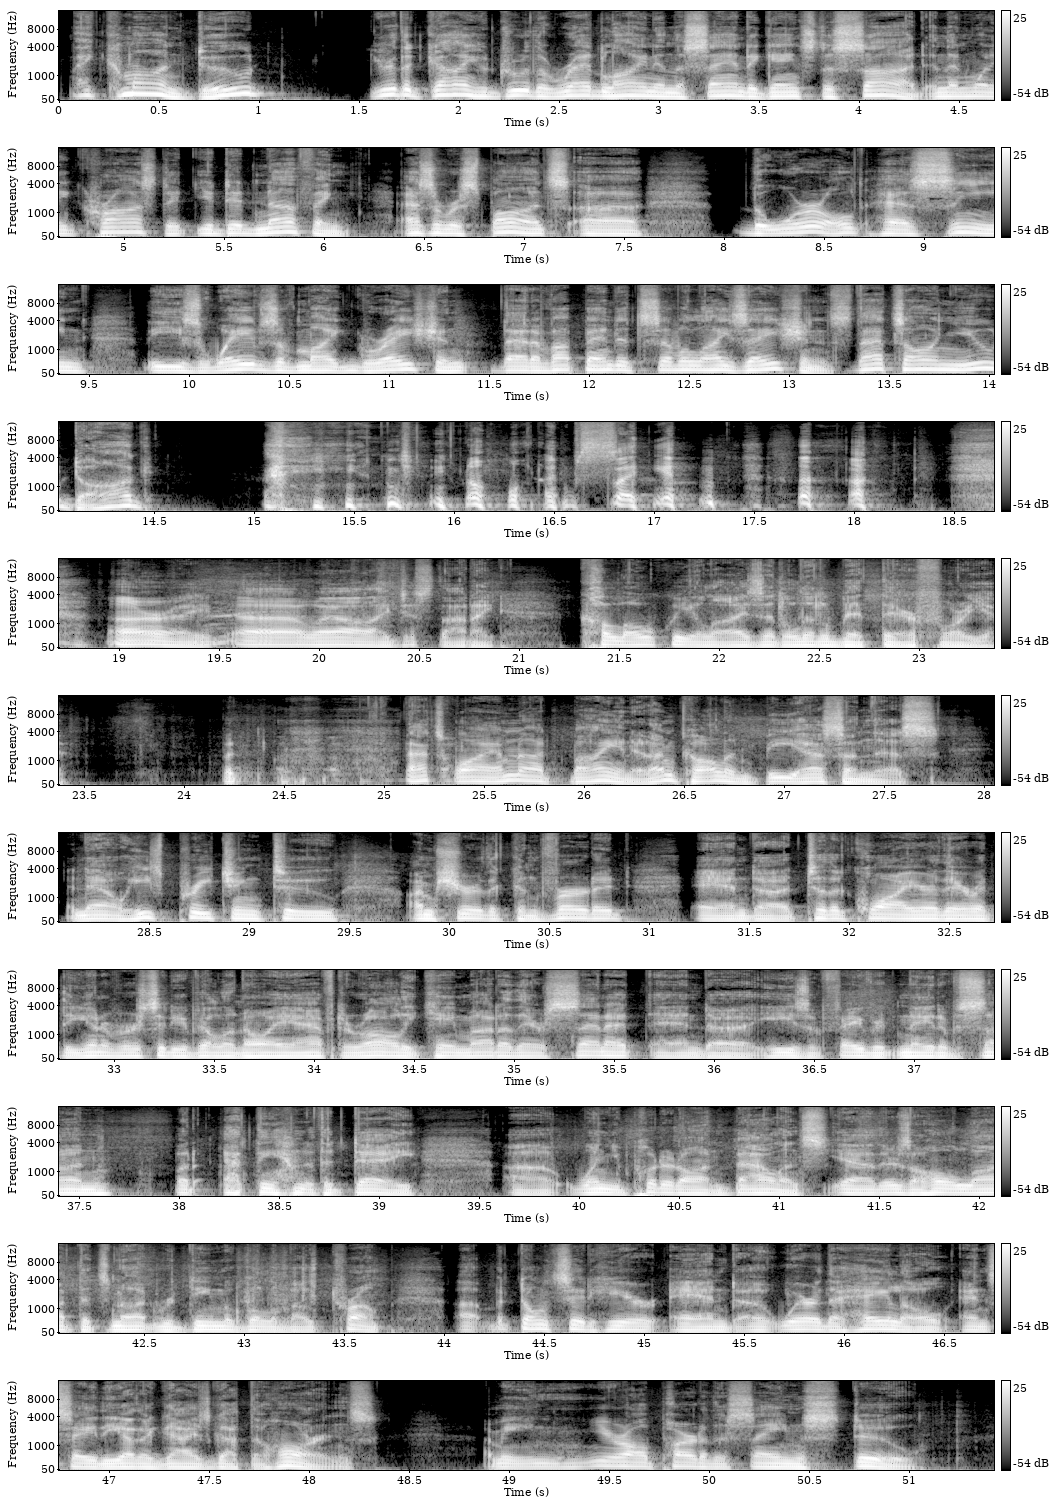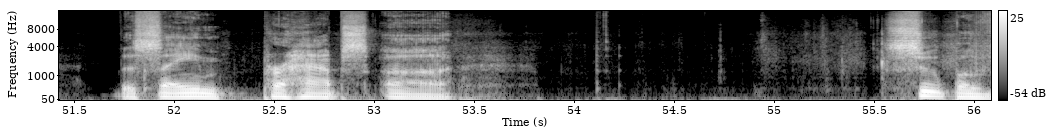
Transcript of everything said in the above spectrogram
Hey, come on, dude. You're the guy who drew the red line in the sand against Assad, and then when he crossed it, you did nothing. As a response, uh, the world has seen these waves of migration that have upended civilizations. That's on you, dog. you know what I'm saying? All right. Uh, well, I just thought I'd colloquialize it a little bit there for you. But that's why I'm not buying it. I'm calling BS on this. And now he's preaching to, I'm sure, the converted and uh, to the choir there at the University of Illinois. After all, he came out of their Senate and uh, he's a favorite native son. But at the end of the day, uh, when you put it on balance, yeah, there's a whole lot that's not redeemable about Trump. Uh, but don't sit here and uh, wear the halo and say the other guy's got the horns. I mean, you're all part of the same stew, the same perhaps uh, soup of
